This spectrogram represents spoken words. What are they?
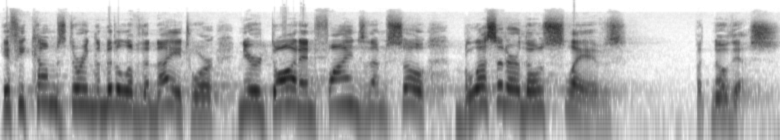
If he comes during the middle of the night or near dawn and finds them so, blessed are those slaves. But know this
